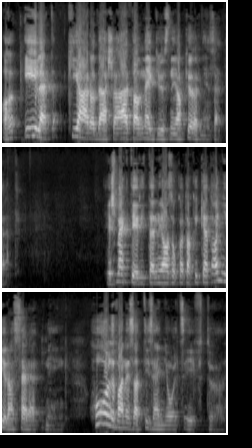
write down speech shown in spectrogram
a élet kiáradása által meggyőzni a környezetet. És megtéríteni azokat, akiket annyira szeretnénk. Hol van ez a 18 évtől?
